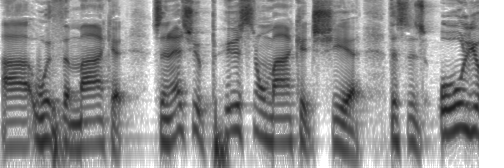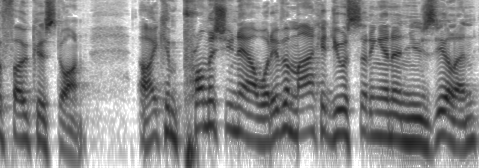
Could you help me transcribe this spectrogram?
uh, with the market. So that's your personal market share. This is all you're focused on. I can promise you now, whatever market you're sitting in in New Zealand,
